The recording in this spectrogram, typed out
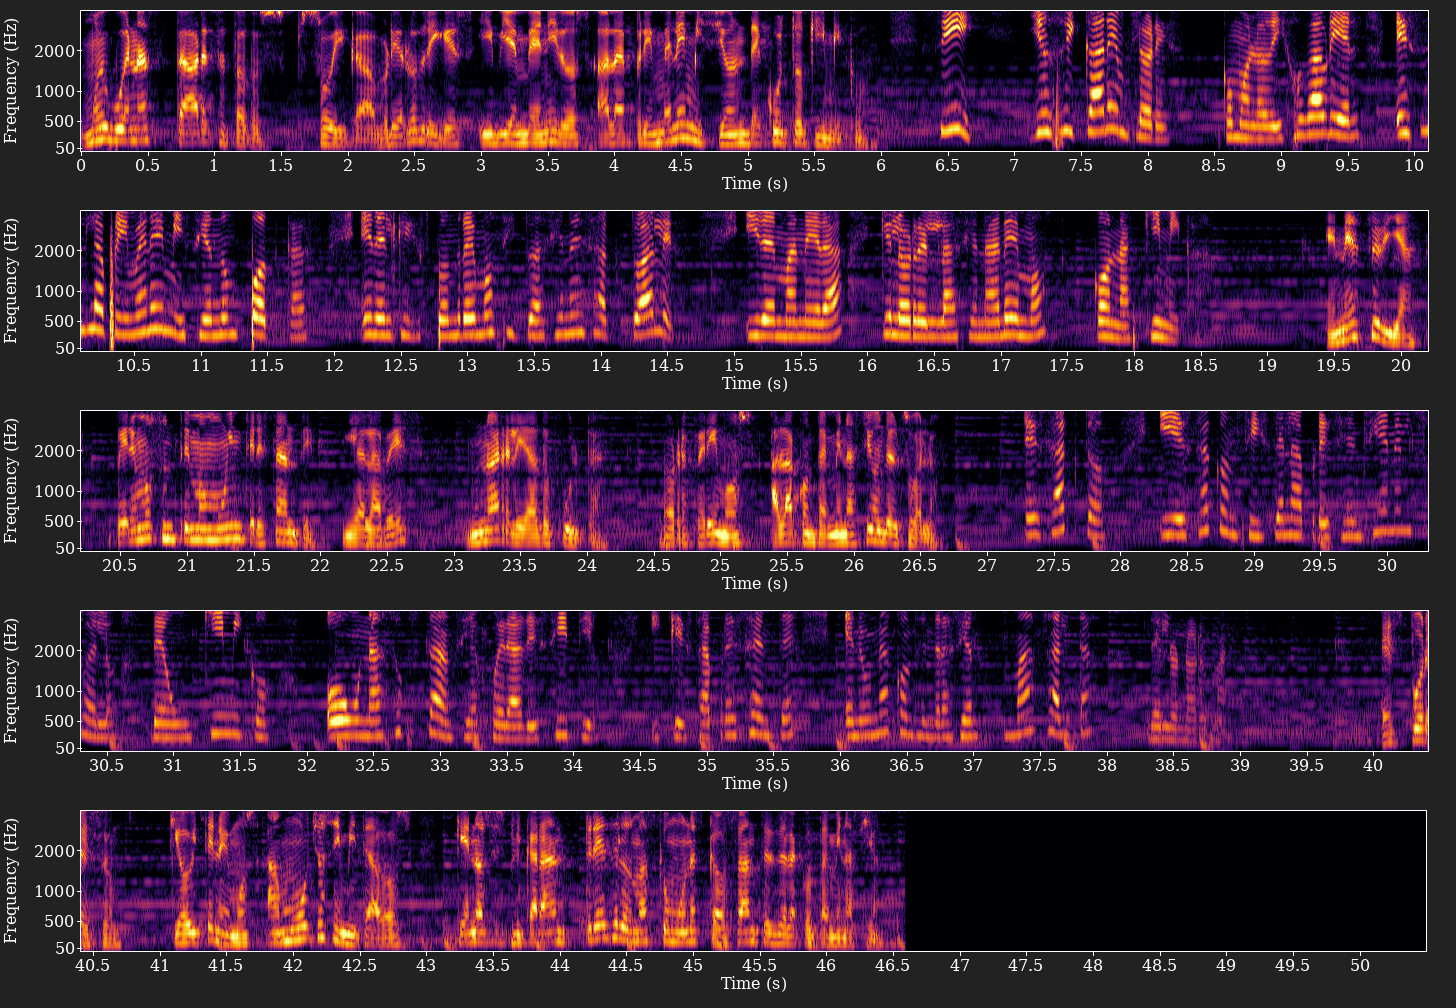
Muy buenas tardes a todos, soy Gabriel Rodríguez y bienvenidos a la primera emisión de Culto Químico. Sí, yo soy Karen Flores. Como lo dijo Gabriel, esta es la primera emisión de un podcast en el que expondremos situaciones actuales y de manera que lo relacionaremos con la química. En este día veremos un tema muy interesante y a la vez una realidad oculta. Nos referimos a la contaminación del suelo. Exacto, y esta consiste en la presencia en el suelo de un químico o una sustancia fuera de sitio y que está presente en una concentración más alta de lo normal. Es por eso que hoy tenemos a muchos invitados que nos explicarán tres de los más comunes causantes de la contaminación.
